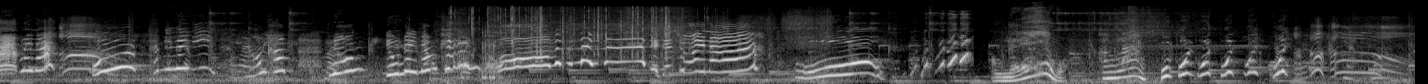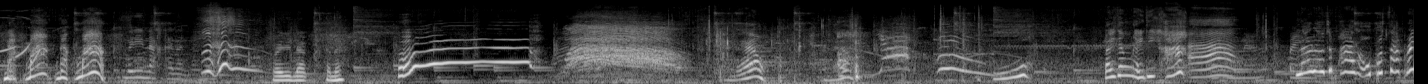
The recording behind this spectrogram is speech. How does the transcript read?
มากเลยนะ โอ้ทำยังไงดีน้องครับ น้องอยู่ในน้ำแข็งโอ้ไม่เป็นไรนะเดี๋ยวจะช่วยนะ โอ้เอาแล้ว ข้างล่างอุ้ยอุ้ยอุ้ยอุ้ยอุ้ยอุ้ยหนักมากหนักมาก ไม่ได้หนักขนาดนั้นไม่ได้หนักนะแล้วแล้วโอ้ไปทางไหนดีคะอ่าแล้วเราจะผ่านอุปสรรคได้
